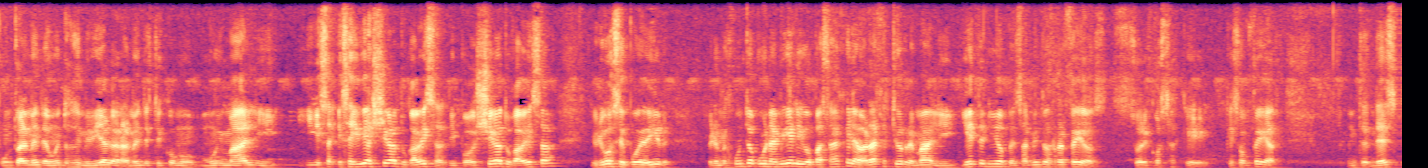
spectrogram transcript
puntualmente en momentos de mi vida que realmente estoy como muy mal y, y esa, esa, idea llega a tu cabeza, tipo, llega a tu cabeza y luego se puede ir. Pero me junto con una amiga y le digo, pasa que la verdad es que estoy re mal y, y he tenido pensamientos re feos sobre cosas que, que son feas. ¿Entendés?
